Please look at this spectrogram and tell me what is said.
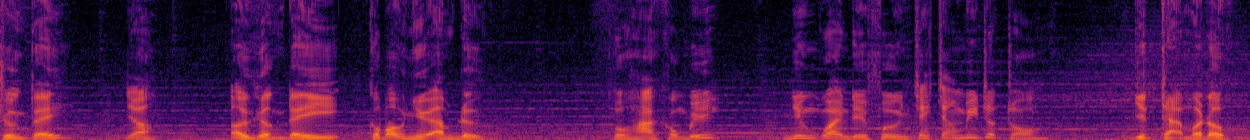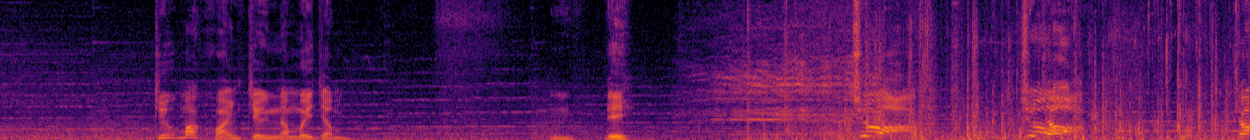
Trương Tế Dạ. Ở gần đây có bao nhiêu am đường? Thuộc hạ không biết Nhưng quan địa phương chắc chắn biết rất rõ. Dịch trạm ở đâu? Trước mắt khoảng chừng 50 dặm. Ừ, Đi. Cha Cha Cha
